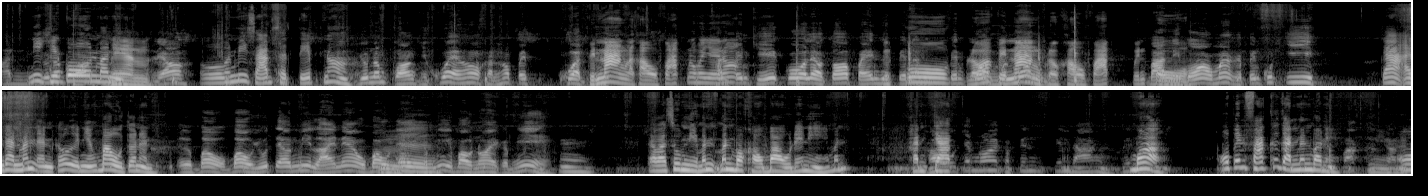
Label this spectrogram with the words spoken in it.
อันี่อยู่ขี้โกนำมาแมนี่นเดี๋ยวโอ้มันมีสามสเต็ปเนาะอยู่น้ำกองขี้ข้วยเฮาคันเฮาไป ขวดเป็นนางละเขาฟักเนาะพ่อใหญ่คันเนาะ เป็นขี้โกแล้วต่อไปเป็คือนเป็นโกอันแล้วว่าเป็นนางเราเขาฟัก เป็นโตบ้านนี่บ่ออกมากก็เป็นคุดจีจ้าอันนั้นมันอันเขาเอิ้นหยังเบ้าตัวนั้น เออเบ้าเบ้าอยู่แต่มันมีหลายแนวเบ้าใหญ่เออ ก็มีเบ้าน้อยก็มีเออแต่ว่าซุ่มนี่มันมันบ่เขาเบ้าได้นี่ มันคันจักเอจังน้อยก็เป็นเป็นดังเป็นบ่ โอ้เป็นฟักคือกันแม่นบ่นี่ ฟักคือกันโอ้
